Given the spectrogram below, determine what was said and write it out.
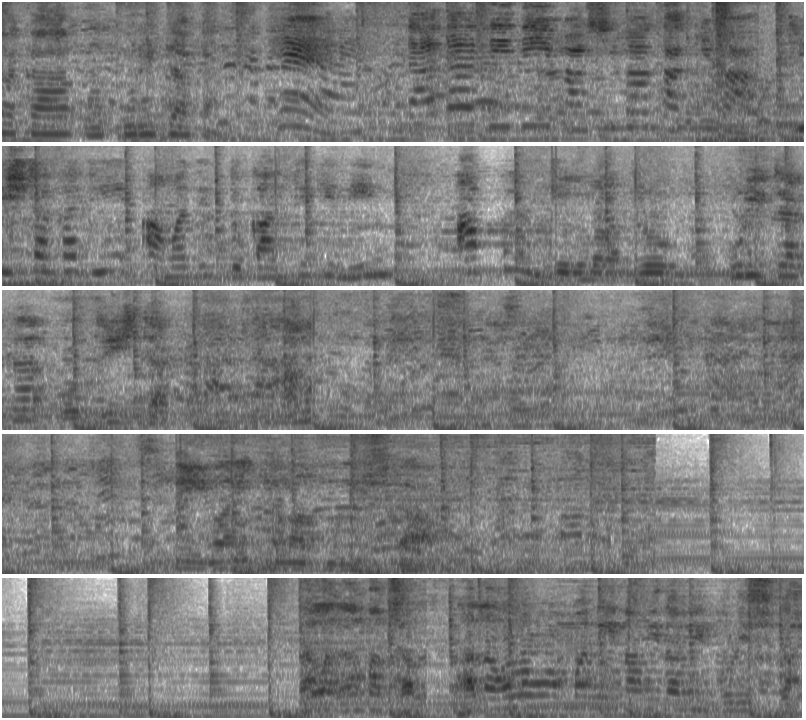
টাকা ও কুড়ি টাকা। হ্যাঁ দাদা দিদি মাসিমা কাকিমা। ত্রিশ টাকা দিয়ে আমাদের দোকান থেকে নিন আপনার শুধুমাত্র কুড়ি টাকা ও ত্রিশ টাকা। পুরস্কার। ভালো ভালো মানে নামি দামি পরিষ্কার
